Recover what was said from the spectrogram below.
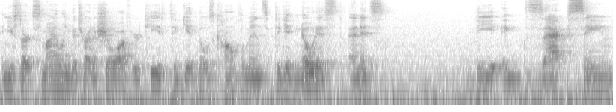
and you start smiling to try to show off your teeth to get those compliments, to get noticed, and it's the exact same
